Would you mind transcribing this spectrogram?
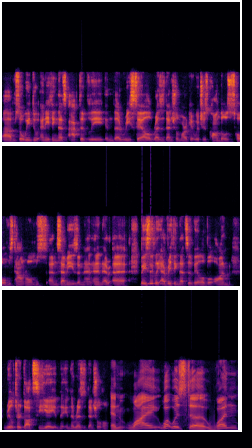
Um, so we do anything that's actively in the resale residential market, which is condos, homes, townhomes, and semis, and and, and uh, basically everything that's available on Realtor.ca in the in the residential home. And why? What was the one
